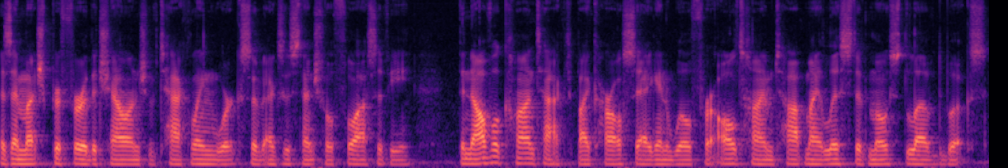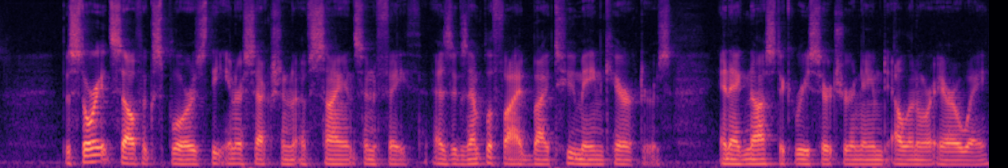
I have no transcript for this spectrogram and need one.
as I much prefer the challenge of tackling works of existential philosophy, the novel Contact by Carl Sagan will for all time top my list of most loved books. The story itself explores the intersection of science and faith, as exemplified by two main characters an agnostic researcher named Eleanor Arroway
